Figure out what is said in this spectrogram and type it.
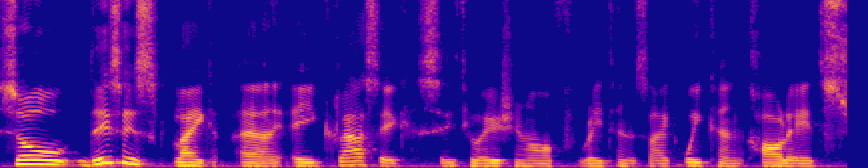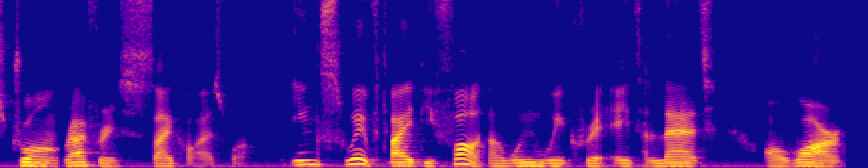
So this is like a, a, classic situation of retain cycle. We can call it strong reference cycle as well. In Swift, by default, uh, when we create a let or var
